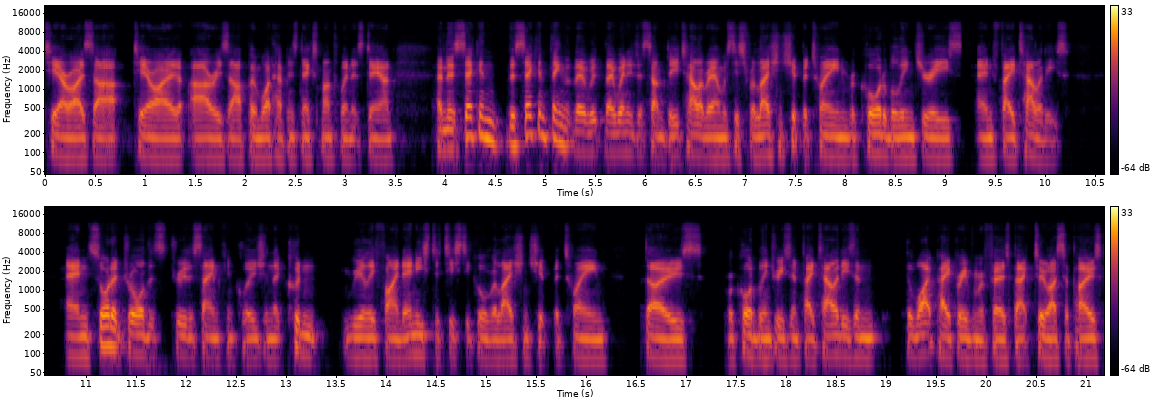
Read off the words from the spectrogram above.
TRIs are, TRIR is up, and what happens next month when it's down. And the second, the second thing that they they went into some detail around was this relationship between recordable injuries and fatalities, and sort of draw this drew the same conclusion that couldn't really find any statistical relationship between those recordable injuries and fatalities. And the white paper even refers back to, I suppose,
